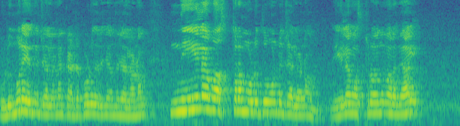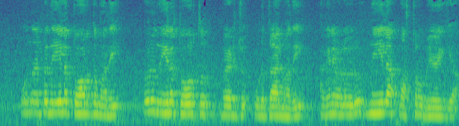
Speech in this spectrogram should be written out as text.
കുളിമുറ നിന്ന് ചൊല്ലണം കിഴക്കോട് തിരിഞ്ഞെന്ന് ചൊല്ലണം. നീല വസ്ത്രം ഉടുത്തുകൊണ്ട് ചൊല്ലണം. നീല വസ്ത്രം എന്ന് പറഞ്ഞാൽ ഒന്ന് ഇപ്പോൾ നീല തോർത്ത് മതി ഒരു നീല തോർത്ത് മേടിച്ചു ഉടുത്താൽ മതി. അങ്ങനെയുള്ള ഒരു നീല വസ്ത്രം ഉപയോഗിക്കുക.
